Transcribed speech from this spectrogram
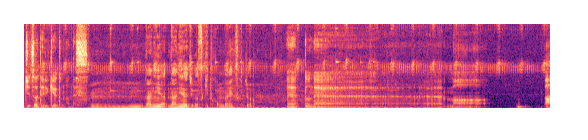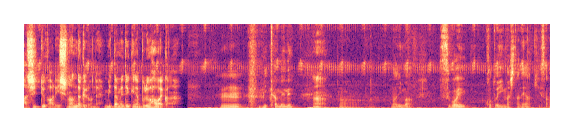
実はデリケートなんです。うーん。何や何味が好きとかもないんですか？じゃあ。えーっとねまあ味っていうかあれ一緒なんだけどね。見た目的にはブルーハワイかうーん。見た目ね。なまあ今すごいこと言いましたねアッキーさん。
